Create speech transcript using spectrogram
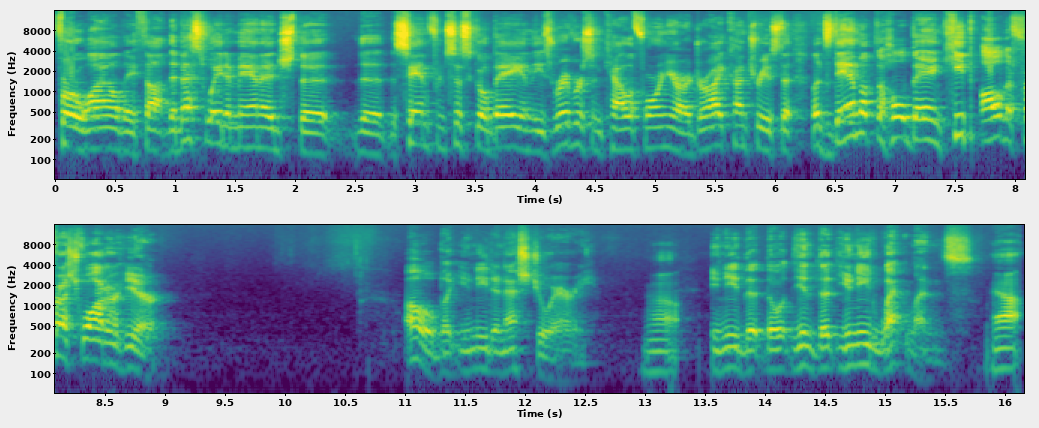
for a while they thought the best way to manage the, the, the San Francisco Bay and these rivers in California, our dry country, is to let's dam up the whole bay and keep all the fresh water here. Oh, but you need an estuary. Yeah. You need the, the, you- the you need wetlands. Yeah.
